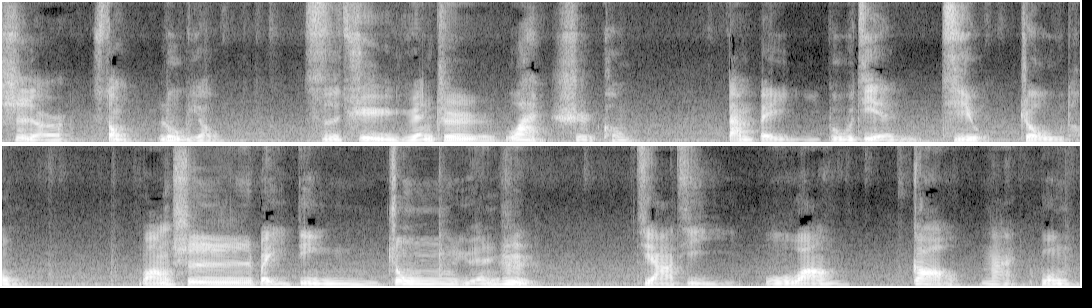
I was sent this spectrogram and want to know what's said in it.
示儿宋陆游死去元知万事空但悲不见九州同。王师北定中原日家祭无忘告乃翁。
